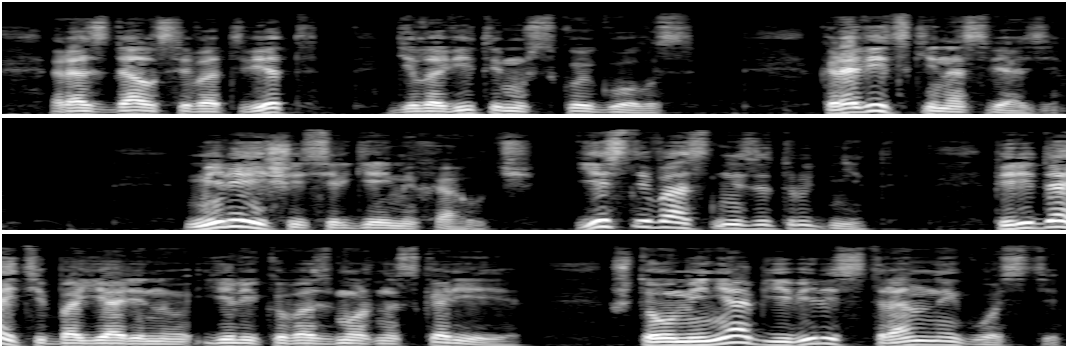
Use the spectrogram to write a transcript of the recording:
— раздался в ответ деловитый мужской голос. «Кровицкий на связи». «Милейший Сергей Михайлович, если вас не затруднит, передайте боярину, елико возможно скорее, что у меня объявились странные гости.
